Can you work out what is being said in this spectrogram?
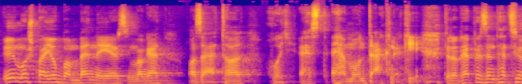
Ő most már jobban benne érzi magát azáltal, hogy ezt elmondták neki. Tehát a reprezentáció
